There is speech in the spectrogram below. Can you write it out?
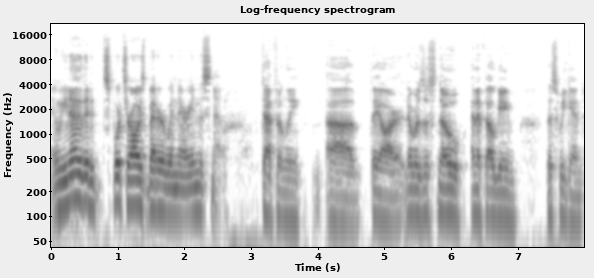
and we know that it, sports are always better when they're in the snow. Definitely, uh, they are. There was a snow NFL game this weekend,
